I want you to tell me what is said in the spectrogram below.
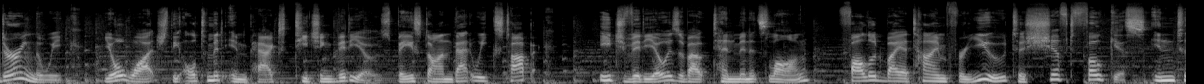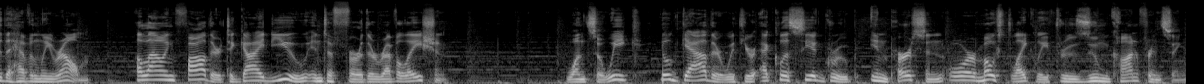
During the week, you'll watch the Ultimate Impact teaching videos based on that week's topic. Each video is about 10 minutes long, followed by a time for you to shift focus into the heavenly realm, allowing Father to guide you into further revelation. Once a week, you'll gather with your ecclesia group in person or most likely through Zoom conferencing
